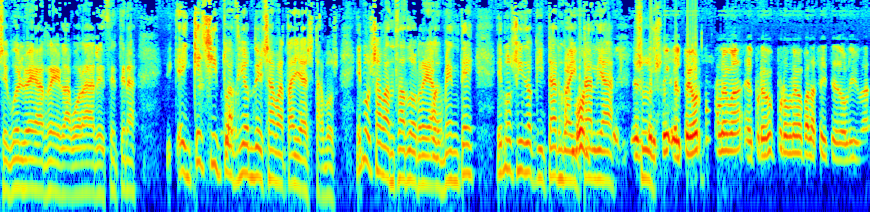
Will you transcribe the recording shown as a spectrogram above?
se vuelve a reelaborar, etcétera. ¿En qué situación de esa batalla estamos? ¿Hemos avanzado realmente? ¿Hemos ido quitando a Italia el- sus... el- el peor problema, el peor problema para el aceite de oliva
